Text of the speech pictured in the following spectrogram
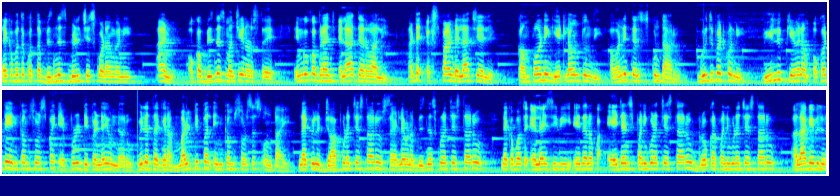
లేకపోతే కొత్త బిజినెస్ బిల్డ్ చేసుకోవడం కానీ అండ్ ఒక బిజినెస్ మంచిగా నడిస్తే ఇంకొక బ్రాంచ్ ఎలా తెరవాలి అంటే ఎక్స్పాండ్ ఎలా చేయాలి కంపౌండింగ్ ఎట్లా ఉంటుంది? అవన్నీ తెలుసుకుంటారు. గుర్తుపెట్టుకోండి వీళ్ళు కేవలం ఒకటే ఇన్కమ్ సోర్స్ పై ఎప్పుడు డిపెండ్ అయి ఉండరు. వీళ్ళ దగ్గర మల్టిపల్ ఇన్కమ్ సోర్సెస్ ఉంటాయి. లైక్ వీళ్ళు జాబ్ కూడా చేస్తారు సైడ్లో ఏమైనా బిజినెస్ కూడా చేస్తారు లేకపోతే ఎల్ఐసివి ఏదైనా ఒక ఏజెంట్స్ పని కూడా చేస్తారు బ్రోకర్ పని కూడా చేస్తారు. అలాగే వీళ్ళు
